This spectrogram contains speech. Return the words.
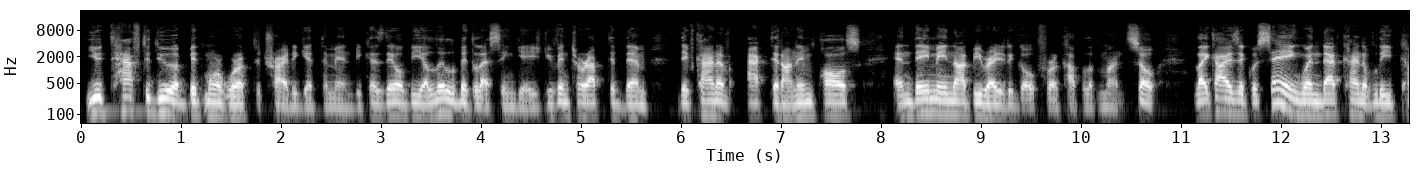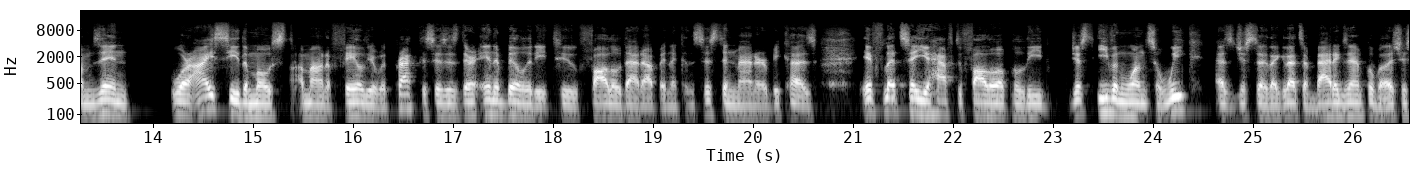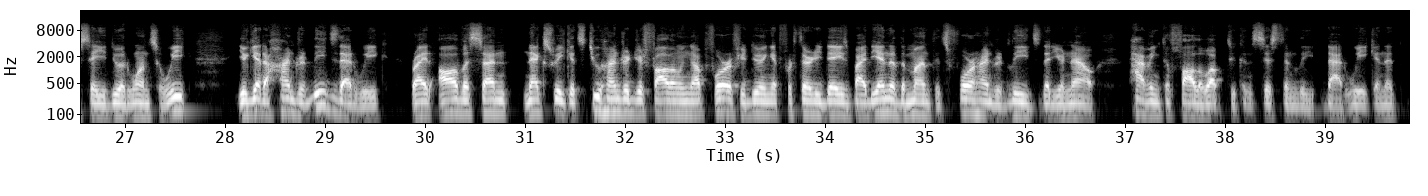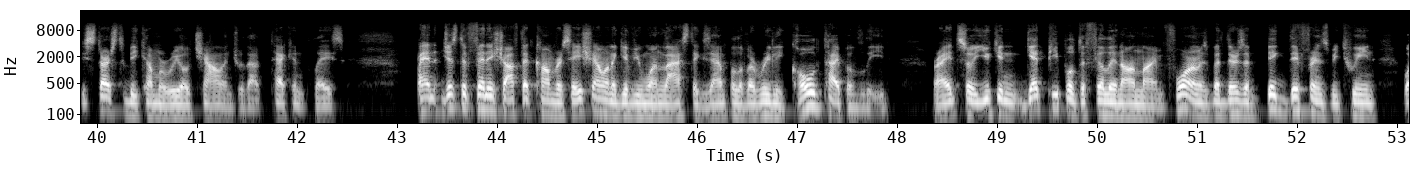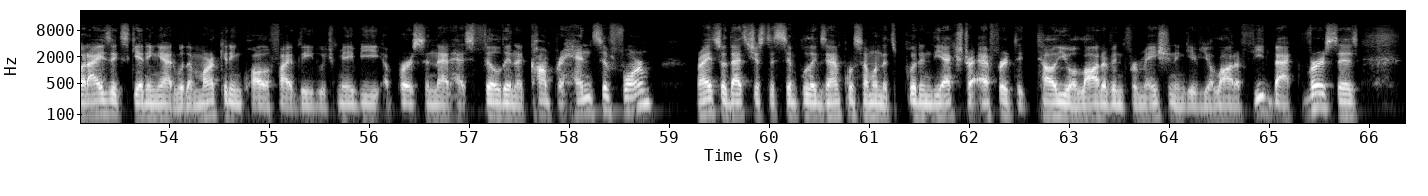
you'd have to do a bit more work to try to get them in because they'll be a little bit less engaged. You've interrupted them, they've kind of acted on impulse, and they may not be ready to go for a couple of months. So, like Isaac was saying, when that kind of lead comes in, where I see the most amount of failure with practices is their inability to follow that up in a consistent manner. Because if, let's say, you have to follow up a lead just even once a week, as just a, like that's a bad example, but let's just say you do it once a week, you get 100 leads that week right? All of a sudden, next week it's 200 you're following up for. If you're doing it for 30 days, by the end of the month, it's 400 leads that you're now having to follow up to consistently that week. And it starts to become a real challenge without tech in place. And just to finish off that conversation, I want to give you one last example of a really cold type of lead, right? So you can get people to fill in online forms, but there's a big difference between what Isaac's getting at with a marketing qualified lead, which may be a person that has filled in a comprehensive form, right? So that's just a simple example, someone that's put in the extra effort to tell you a lot of information and give you a lot of feedback versus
